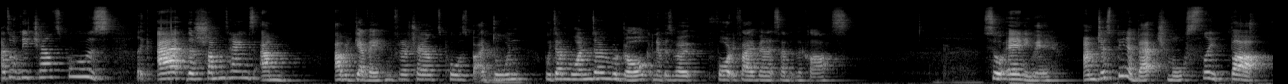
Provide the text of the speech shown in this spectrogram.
I don't need child's pose. Like I, there's sometimes I'm. I would give anything for a child's pose, but I hmm. don't. We done one downward dog, and it was about forty-five minutes into the class. So anyway, I'm just being a bitch mostly, but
